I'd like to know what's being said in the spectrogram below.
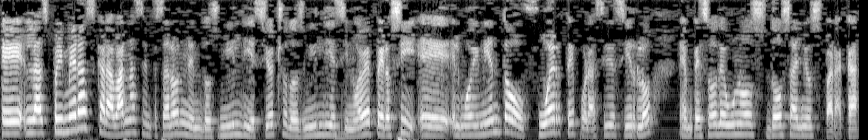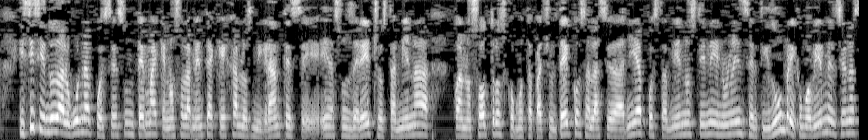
Eh, las primeras caravanas empezaron en 2018-2019, pero sí, eh, el movimiento fuerte, por así decirlo, empezó de unos dos años para acá. Y sí, sin duda alguna, pues es un tema que no solamente aqueja a los migrantes eh, a sus derechos, también a, a, nosotros como tapachultecos, a la ciudadanía, pues también nos tiene en una incertidumbre. Y como bien mencionas,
